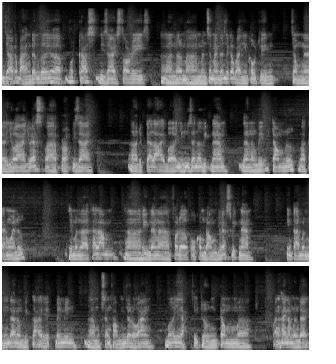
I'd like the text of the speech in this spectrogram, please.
Xin chào các bạn đến với ờ, podcast Design Stories ờ, nơi mà mình sẽ mang đến cho các bạn những câu chuyện trong nghề UI, UX và Product Design ờ, được trả lại bởi những designer Việt Nam đang làm việc trong nước và cả ngoài nước. Thì mình là Thái Lâm, hiện đang là founder của cộng đồng UX Việt Nam. Hiện tại mình đang làm việc tại Baymin, là một sản phẩm cho đồ ăn mới gia nhập thị trường trong khoảng 2 năm gần đây.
